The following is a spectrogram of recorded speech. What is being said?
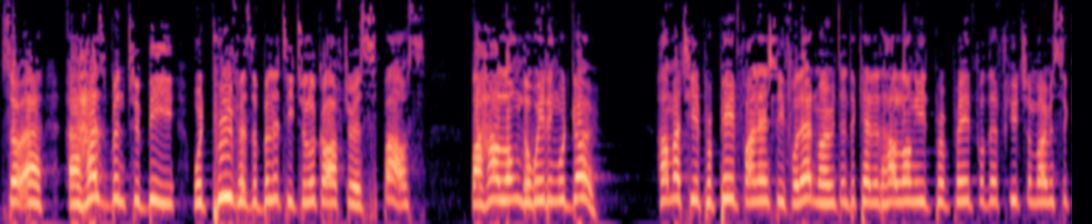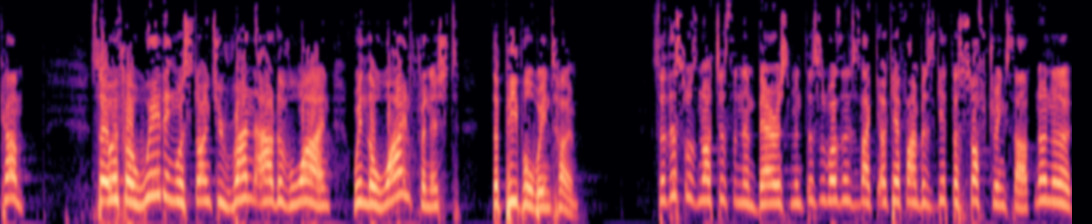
So a, a husband to be would prove his ability to look after his spouse by how long the wedding would go. How much he had prepared financially for that moment indicated how long he'd prepared for the future moments to come. So if a wedding was starting to run out of wine, when the wine finished, the people went home. So this was not just an embarrassment. This wasn't just like, okay, fine, but just get the soft drinks out. No, no, no.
